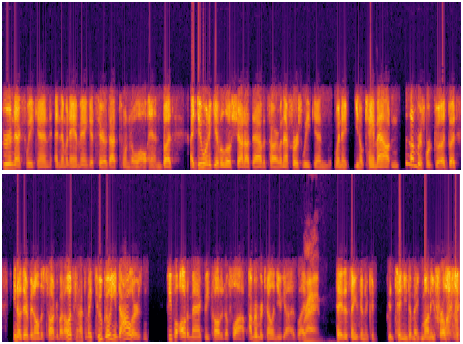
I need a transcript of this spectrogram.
through next weekend and then when ant-man gets here that's when it'll all end. But i do want to give a little shout out to avatar. When that first weekend when it you know came out and the numbers were good but you know there had been all this talk about oh it's going to have to make two billion dollars and people automatically called it a flop. I remember telling you guys like right. Hey, this thing's going to continue to make money for like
